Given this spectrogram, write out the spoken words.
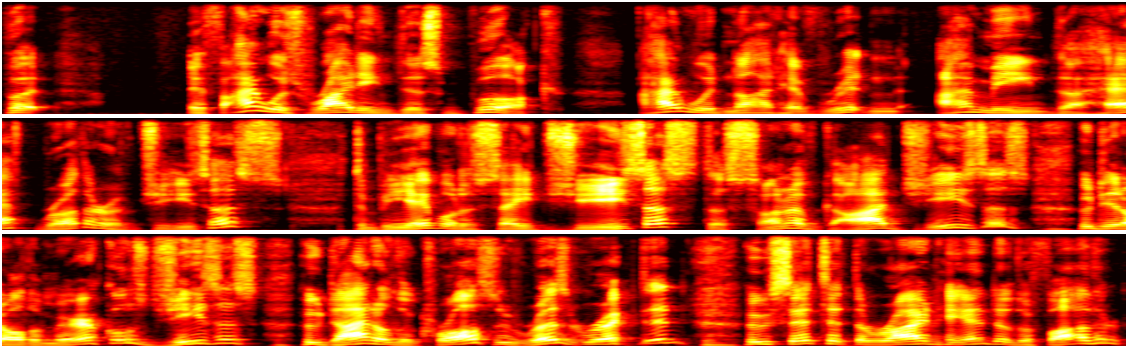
but if I was writing this book, I would not have written, I mean, the half brother of Jesus? To be able to say, Jesus, the Son of God, Jesus, who did all the miracles, Jesus, who died on the cross, who resurrected, who sits at the right hand of the Father,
